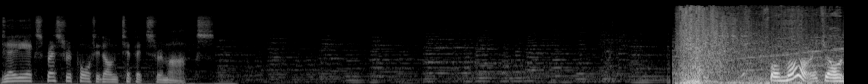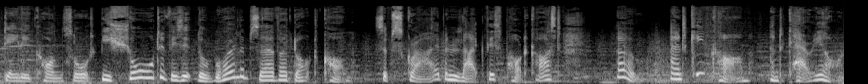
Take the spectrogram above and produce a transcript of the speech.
Daily Express reported on Tippett's remarks. For more of your daily consort, be sure to visit theroyalobserver.com. Subscribe and like this podcast. Oh, and keep calm and carry on.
